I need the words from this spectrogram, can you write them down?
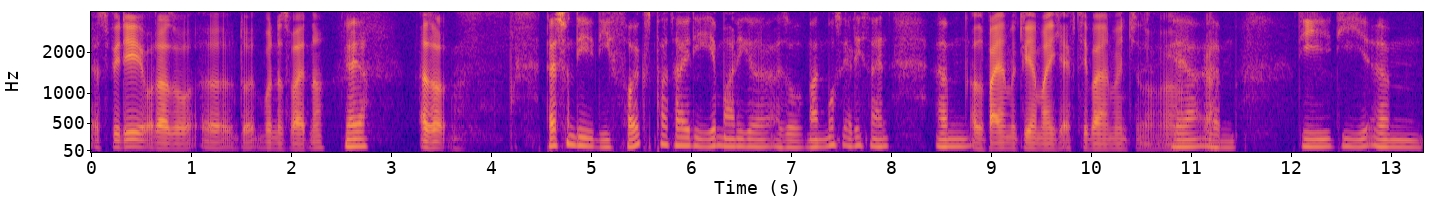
SPD oder so äh, bundesweit, ne? Ja, ja. Also. Das ist schon die, die Volkspartei, die ehemalige, also man muss ehrlich sein. Ähm, also Bayern-Mitglieder meine ich FC Bayern München. So. Ja, ja, ja. Ähm, die, die, ähm,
